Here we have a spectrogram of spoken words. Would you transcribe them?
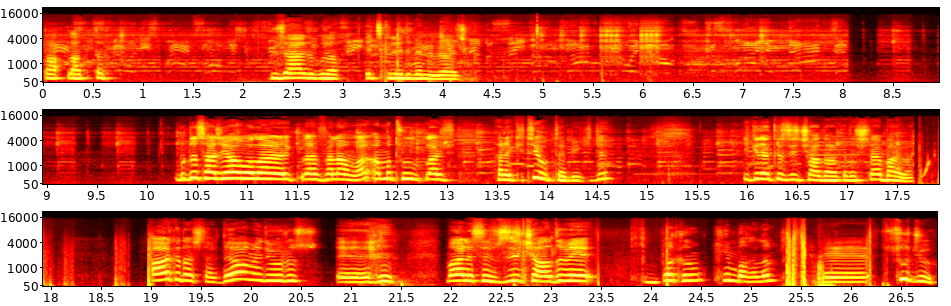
Patlattı. Güzeldi bu da. Etkiledi beni birazcık. Burada sadece havalar falan var ama tuğluklar hareketi yok tabii ki de. 2 dakika zil çaldı arkadaşlar. Bay bay. Arkadaşlar devam ediyoruz. Ee, maalesef zil çaldı ve bakalım kim bakalım. Ee, sucu.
